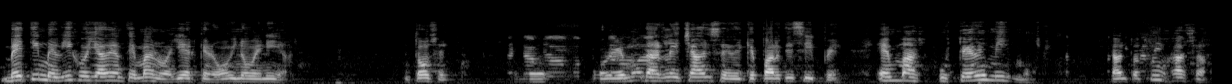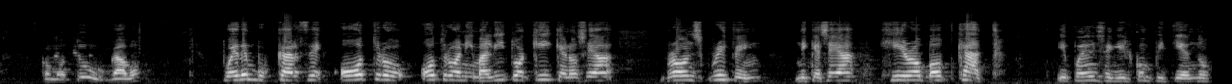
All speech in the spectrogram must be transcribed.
Betty me dijo ya de antemano ayer que no, hoy no venía. Entonces, podemos darle chance de que participe. Es más, ustedes mismos, tanto tú, Hasa, como tú, Gabo, pueden buscarse otro, otro animalito aquí que no sea Bronze Griffin ni que sea Hero Bobcat y pueden seguir compitiendo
